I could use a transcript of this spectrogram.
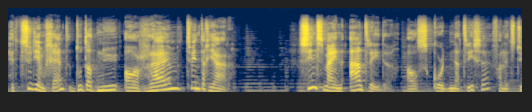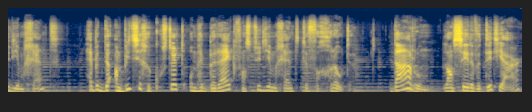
Het Studium Gent doet dat nu al ruim 20 jaar. Sinds mijn aantreden als coördinatrice van het Studium Gent heb ik de ambitie gekoesterd om het bereik van Studium Gent te vergroten. Daarom lanceren we dit jaar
